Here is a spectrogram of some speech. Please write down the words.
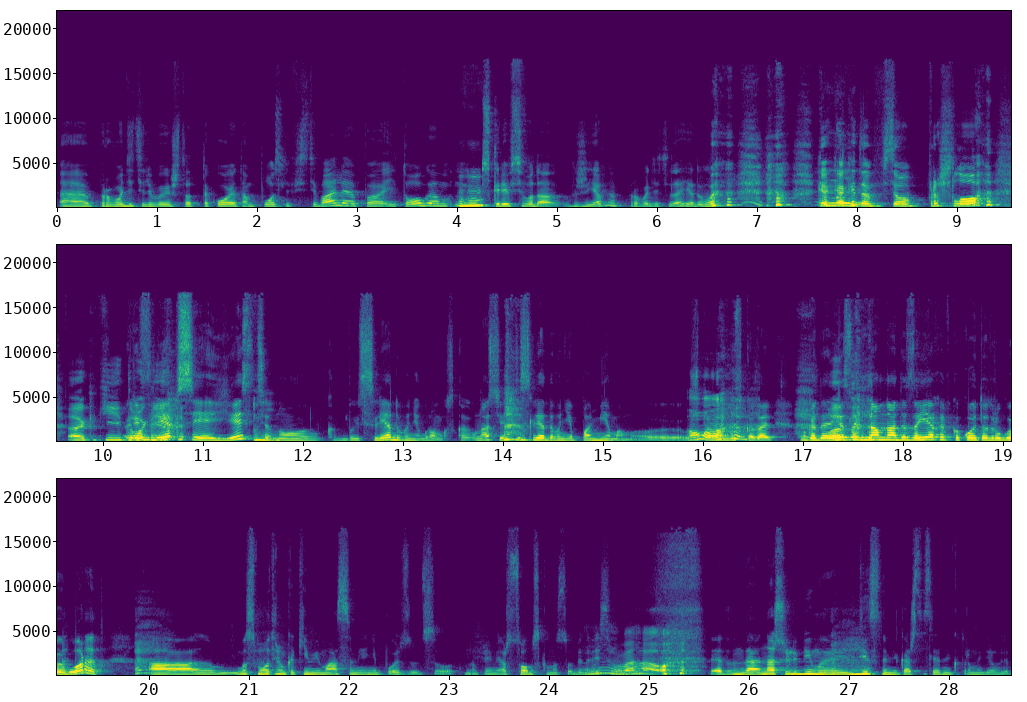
э, проводите ли вы что-то такое там после фестиваля по итогам? Ну, Мгм. скорее всего, да. Вы же явно проводите, да, я думаю? Как как Ну, это все прошло, э, какие итоги? Рефлексия есть, но как бы исследование, громко сказать. У нас есть исследование по мемам, э, что могу сказать. Ну, когда, если нам надо заехать в какой-то другой город, а, мы смотрим, какими массами они пользуются. Вот, например, в Сомском особенно весело. Вау. Это, да, наши любимые, единственное, мне кажется, исследование, которое мы делали.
